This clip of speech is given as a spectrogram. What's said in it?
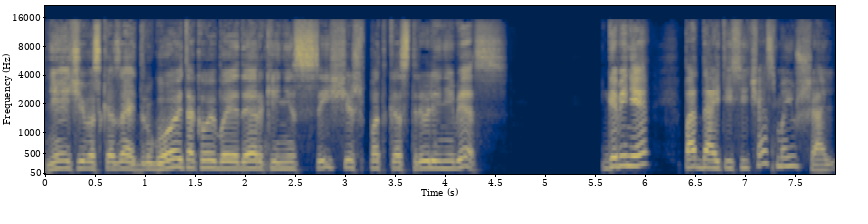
Нечего сказать, другой такой боедерки не сыщешь под кастрюлей небес. Габине, подайте сейчас мою шаль.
